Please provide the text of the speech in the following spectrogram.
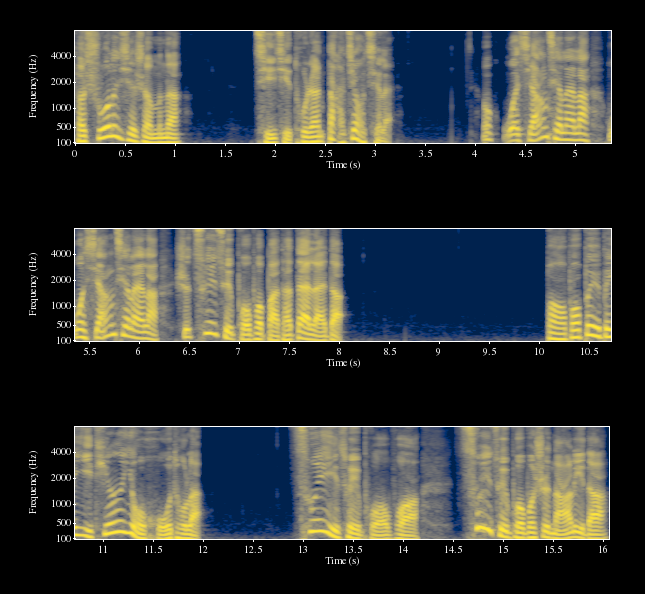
他说了些什么呢？”琪琪突然大叫起来：“哦，我想起来了，我想起来了，是翠翠婆婆把他带来的。”宝宝贝贝一听又糊涂了：“翠翠婆婆，翠翠婆婆是哪里的？”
